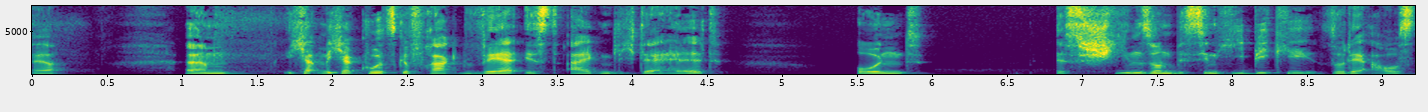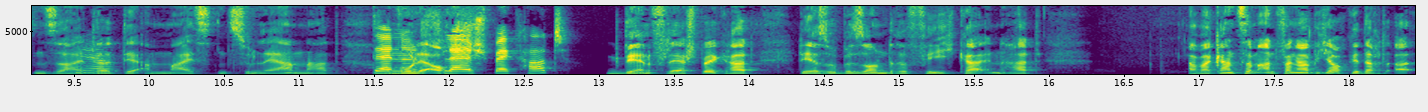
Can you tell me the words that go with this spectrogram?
ja. Ähm, ich habe mich ja kurz gefragt, wer ist eigentlich der Held? Und es schien so ein bisschen Hibiki, so der Außenseiter, Ja. der am meisten zu lernen hat, Der obwohl einen er auch Flashback hat. der ein Flashback hat, der so besondere Fähigkeiten hat. Aber ganz am Anfang habe ich auch gedacht, ah,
